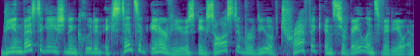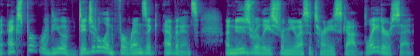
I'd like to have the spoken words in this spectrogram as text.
The investigation included extensive interviews, exhaustive review of traffic and surveillance video, and expert review of digital and forensic evidence, a news release from U.S. Attorney Scott Blader said.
